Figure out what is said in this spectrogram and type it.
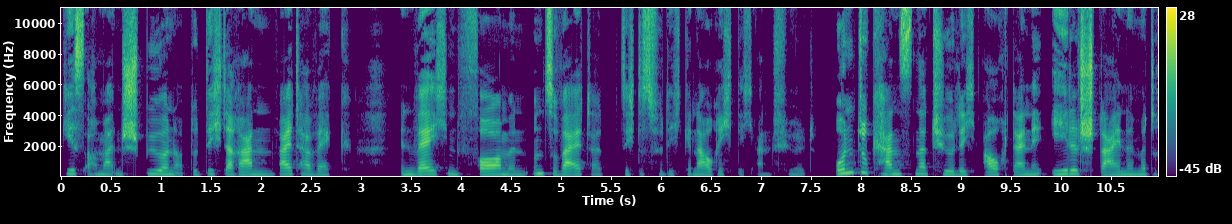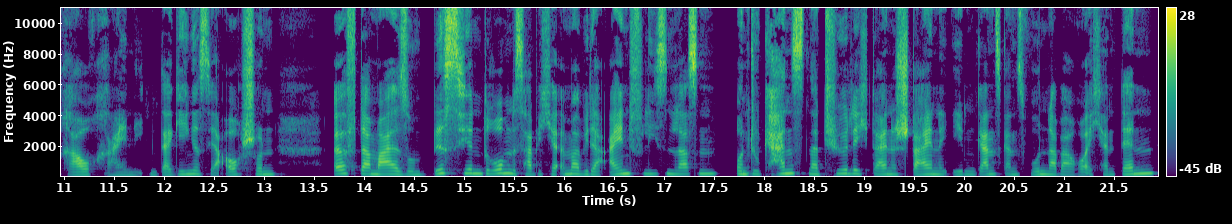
gehst auch mal ins Spüren, ob du dich daran, weiter weg, in welchen Formen und so weiter sich das für dich genau richtig anfühlt. Und du kannst natürlich auch deine Edelsteine mit Rauch reinigen. Da ging es ja auch schon öfter mal so ein bisschen drum. Das habe ich ja immer wieder einfließen lassen. Und du kannst natürlich deine Steine eben ganz, ganz wunderbar räuchern, denn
